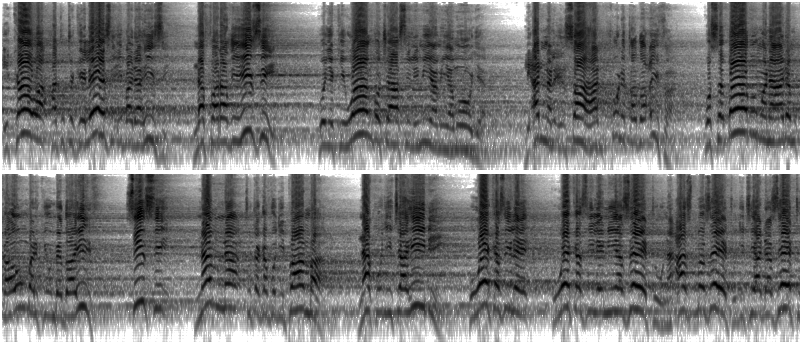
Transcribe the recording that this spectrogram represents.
ikawa hatutekelezi ibada hizi na faradhi hizi kwenye kiwango cha asilimia mia moja. Lianna al-insan khuliqa dhaifa, kwa sababu mwanadamu kaumba ni kiumbe dhaifu. Sisi namna tutakavyojipamba na kujitahidi kuweka zile kuweka zile nia zetu na azma zetu, jitihada zetu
